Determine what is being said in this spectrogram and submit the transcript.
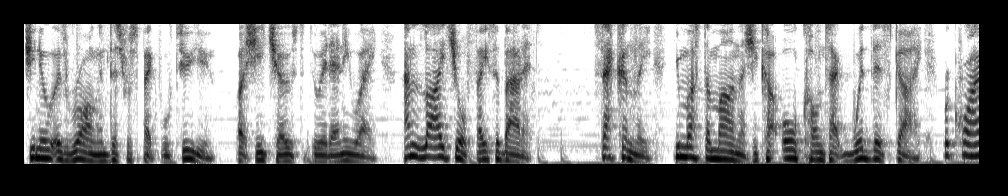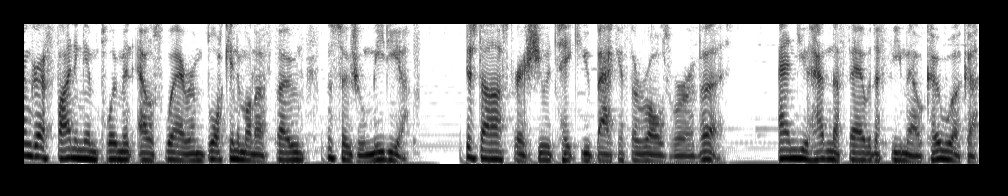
She knew it was wrong and disrespectful to you but she chose to do it anyway and lied to your face about it. Secondly, you must demand that she cut all contact with this guy, requiring her finding employment elsewhere and blocking him on her phone and social media. Just ask her if she would take you back if the roles were reversed, and you had an affair with a female co worker,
